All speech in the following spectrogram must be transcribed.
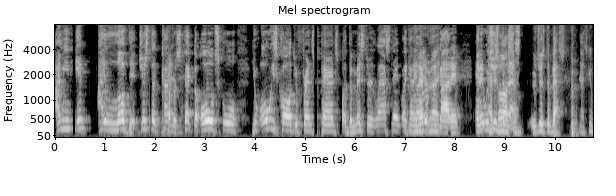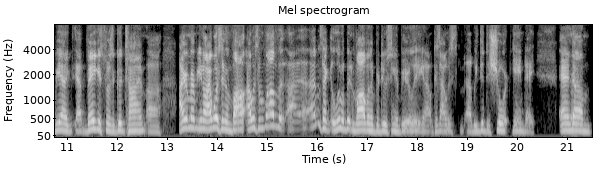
I mean it. I loved it. Just the kind of respect, the old school. You always called your friends' parents, but the Mister last name, like, and I never right. forgot it and it was That's just awesome. the best. It was just the best. That's good. We had a, Vegas was a good time. Uh, I remember, you know, I wasn't involved. I was involved. I, I was like a little bit involved in the producing a beer league because uh, I was. Uh, we did the short game day, and right. um,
